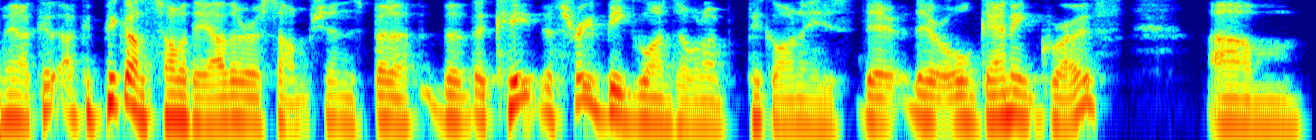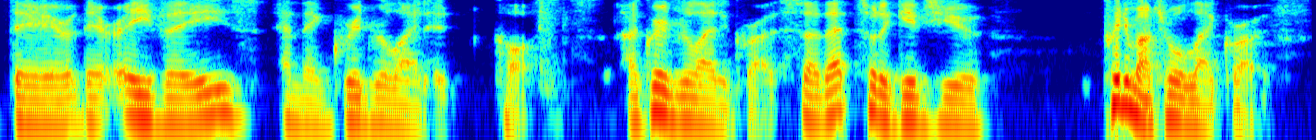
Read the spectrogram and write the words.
Mean, I could I could pick on some of the other assumptions, but uh, the the key the three big ones I want to pick on is their their organic growth, um, their their EVs, and their grid related costs, uh, grid related growth. So that sort of gives you pretty much all that growth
